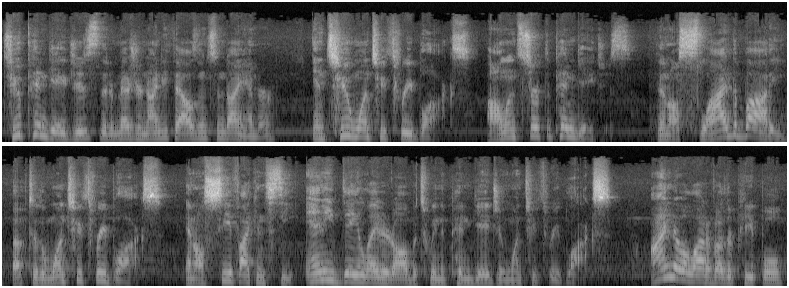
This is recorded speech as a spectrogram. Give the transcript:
two pin gauges that measure 90 thousandths in diameter, and two 123 blocks. I'll insert the pin gauges. Then I'll slide the body up to the one, two, three blocks and I'll see if I can see any daylight at all between the pin gauge and one, two, three blocks. I know a lot of other people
